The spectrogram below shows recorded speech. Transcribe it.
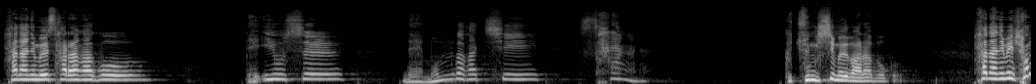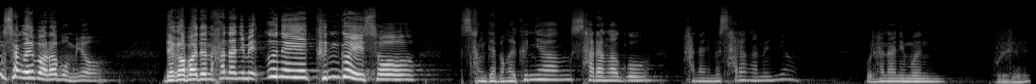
하나님을 사랑하고 내 이웃을 내 몸과 같이 사랑하는 그 중심을 바라보고 하나님의 형상을 바라보며 내가 받은 하나님의 은혜의 근거에서 상대방을 그냥 사랑하고 하나님을 사랑하면요. 우리 하나님은 우리를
